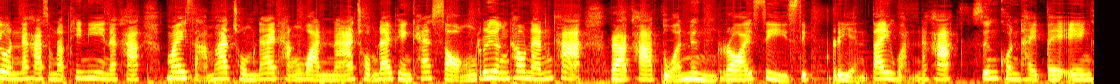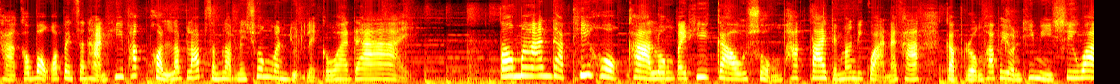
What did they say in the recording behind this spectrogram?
ยนตร์นะคะสำหรับที่นี่นะคะ ไม่สามารถชมได้ทั้งวันนะ ชมได้เพียงแค่ 2 เรื่องเท่านั้นค่ะ ราคาตั๋ว 140 เหรียญไต้หวันนะคะ ซึ่งคนไทเปเองค่ะเขาบอกว่าเป็นสถานที่พักผ่อนลับๆสำหรับในช่วงวันหยุดเลยก็ว่าได้ ต่อมาอันดับที่ 6 ค่ะ ลงไปที่เกาสงภาคใต้กันบ้างดีกว่านะคะ กับโรงภาพยนตร์ที่มีชื่อว่า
